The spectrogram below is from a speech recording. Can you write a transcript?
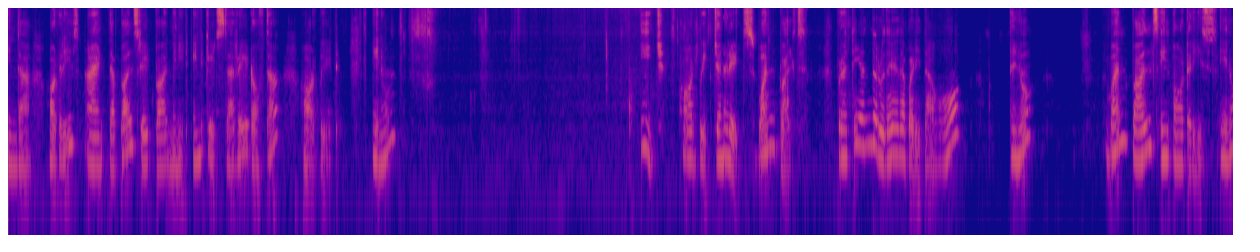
in the arteries and the pulse rate per minute indicates the rate of the heartbeat. ಏನು each heart beat generates one pulse ಪ್ರತಿಯೊಂದು ಹೃದಯದ ಬಡಿತವು ಏನು ಒನ್ ಪಲ್ಸ್ ಇನ್ ಆರ್ಟರೀಸ್ ಏನು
